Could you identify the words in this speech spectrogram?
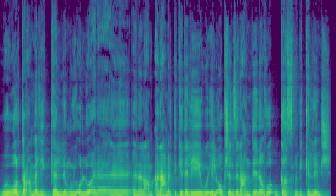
ووالتر عمال يتكلم ويقول له أنا آه، أنا أنا عملت كده ليه؟ وإيه ال options اللي عندنا؟ جاس ما بيتكلمش.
